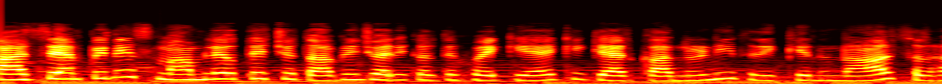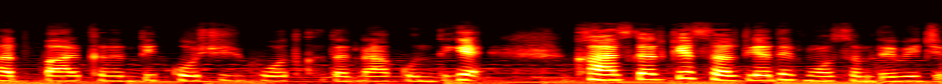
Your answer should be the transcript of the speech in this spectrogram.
ਆਰਸੀਐਮਪੀ ਨੇ ਇਸ ਮਾਮਲੇ ਉੱਤੇ ਚੇਤਾਵਨੀ ਜਾਰੀ ਕਰਦੇ ਹੋਏ ਕਿਹਾ ਹੈ ਕਿ ਗੈਰ ਕਾਨੂੰਨੀ ਤਰੀਕੇ ਨਾਲ ਸਰਹੱਦ ਪਾਰ ਕਰਨ ਦੀ ਕੋਸ਼ਿਸ਼ ਬਹੁਤ ਖਤਰਨਾਕ ਹੁੰਦੀ ਹੈ। ਖਾਸ ਕਰਕੇ ਸਰਦੀਆਂ ਦੇ ਮੌਸਮ ਦੇ ਵਿੱਚ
